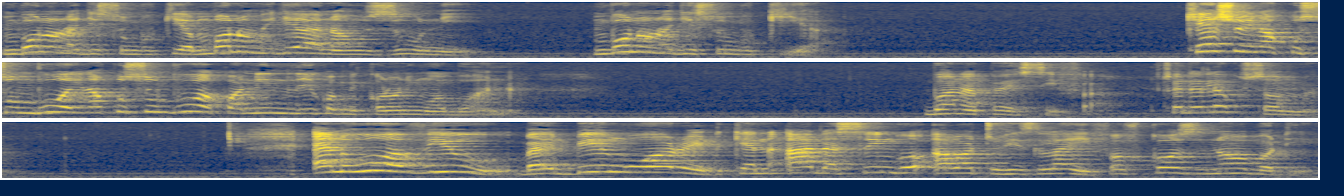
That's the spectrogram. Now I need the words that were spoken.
mbona unajisumbukia? Mbona umejaa na huzuni? Mbona unajisumbukia? Kesho inakusumbua. Inakusumbua kwa nini liko mikononi mwa bwana? Bwana apewe sifa. Tuendelee kusoma. And who of you by being worried can add a single hour to his life? Of course nobody.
